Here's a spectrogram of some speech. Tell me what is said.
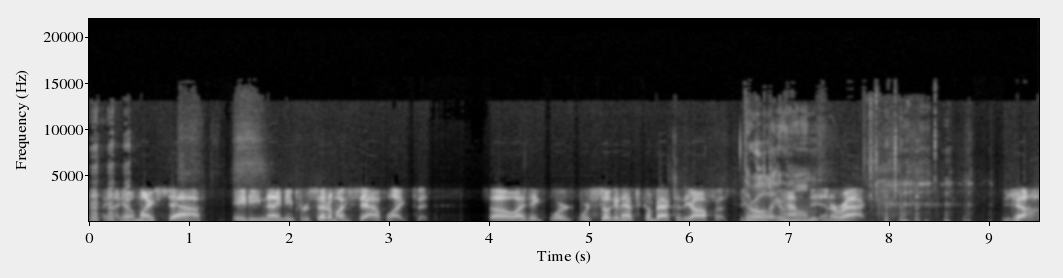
and I know my staff 80, 90 percent of my staff likes it. So I think we're we're still going to have to come back to the office. They're all at your have home. to interact. yeah,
